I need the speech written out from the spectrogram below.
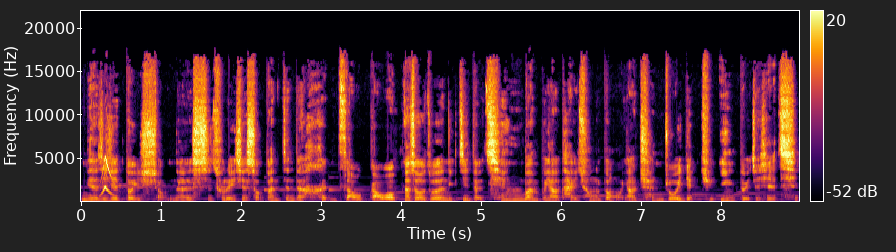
你的这些对手呢，使出了一些手段，真的很糟糕哦。那射手座的你，记得千万不要太冲动哦，要沉着一点去应对这些情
